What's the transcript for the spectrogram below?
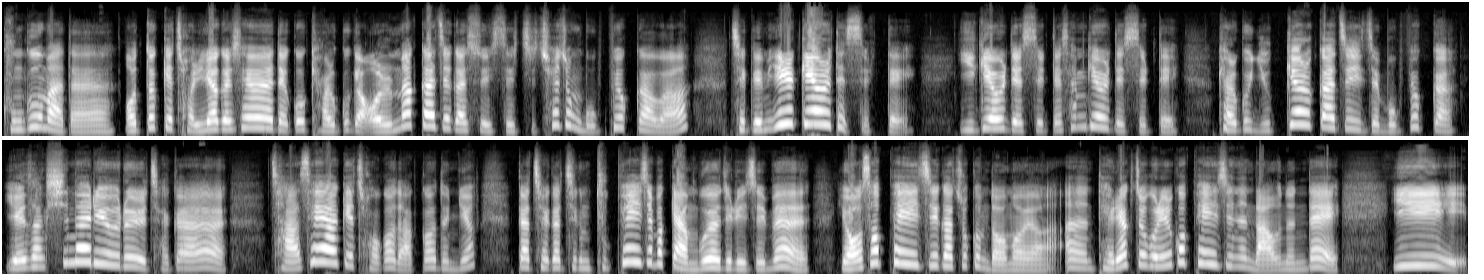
궁금하다. 어떻게 전략을 세워야 되고 결국에 얼마까지 갈 수 있을지 최종 목표가와 지금 1개월 됐을 때, 2개월 됐을 때, 3개월 됐을 때 결국 6개월까지 이제 목표가 예상 시나리오를 제가 자세하게 적어 놨거든요. 그러니까 제가 지금 두 페이지밖에 안 보여드리지만 여섯 페이지가 조금 넘어요. 한 대략적으로 일곱 페이지는 나오는데 이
